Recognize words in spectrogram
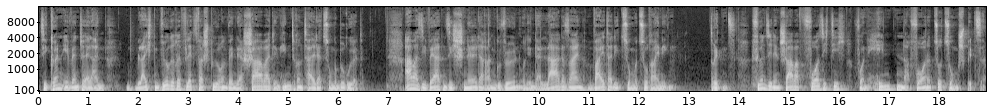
Sie können eventuell einen leichten Würgereflex verspüren, wenn der Schaber den hinteren Teil der Zunge berührt. Aber Sie werden sich schnell daran gewöhnen und in der Lage sein, weiter die Zunge zu reinigen. Drittens, führen Sie den Schaber vorsichtig von hinten nach vorne zur Zungenspitze.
